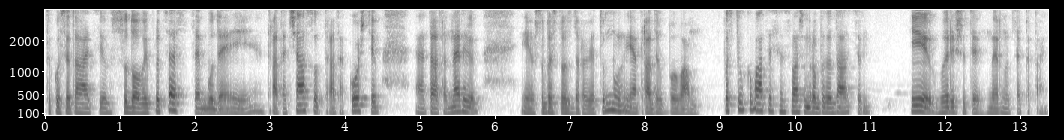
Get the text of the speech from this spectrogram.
таку ситуацію в судовий процес це буде і трата часу, трата коштів, е, трата нервів і особистого здоров'я. Тому я б радив би вам поспілкуватися з вашим роботодавцем і вирішити мирно це питання.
